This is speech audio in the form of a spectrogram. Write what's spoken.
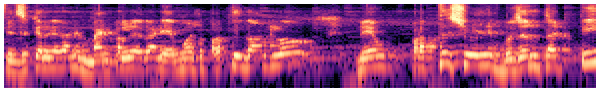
ఫిజికల్గా కానీ మెంటల్గా కానీ ఎమోషన్ ప్రతి దాంట్లో మేము ప్రతి స్టూడెంట్ని భుజం తట్టి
